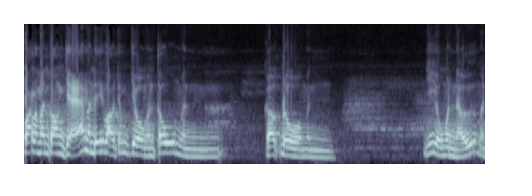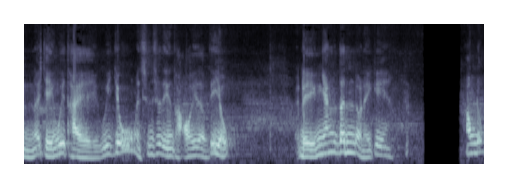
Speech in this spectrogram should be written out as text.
Hoặc là mình còn trẻ, mình đi vào trong chùa mình tu, mình cợt đùa mình, ví dụ mình nữ, mình nói chuyện với thầy, quý chú, mình xin số điện thoại rồi ví dụ. Điện nhắn tin rồi này kia. Không đúng.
